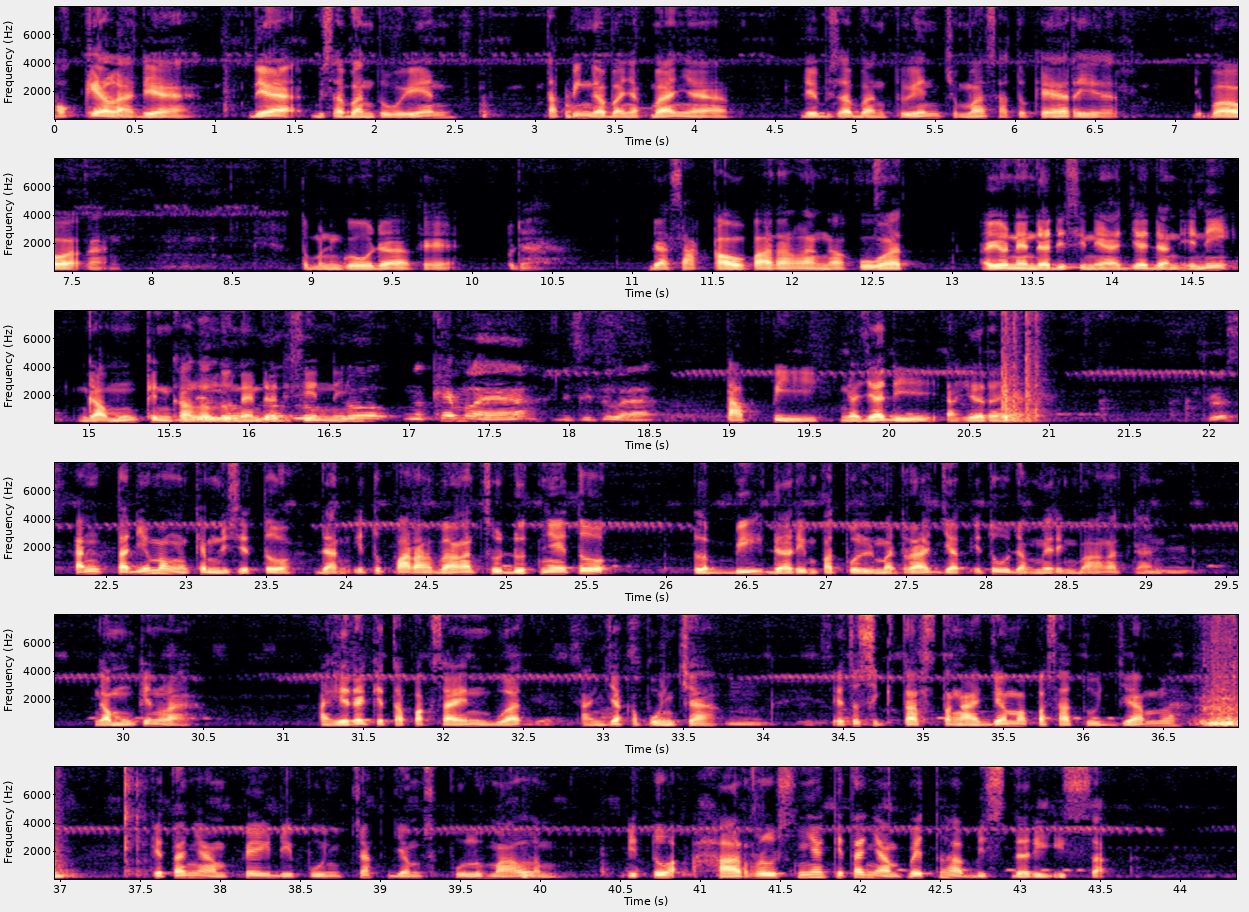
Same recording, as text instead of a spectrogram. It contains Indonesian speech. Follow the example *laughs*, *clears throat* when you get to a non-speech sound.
oke lah dia. Dia bisa bantuin tapi nggak banyak-banyak. Dia bisa bantuin cuma satu carrier dibawa kan. Temen gue udah kayak udah udah sakau parah lah nggak kuat. Ayo nenda di sini aja. Dan ini nggak mungkin kalau lu, nenda di sini. lu ngecamp lah ya di situ lah. Tapi nggak jadi akhirnya terus? Kan tadi mau ngecamp di situ dan itu parah banget sudutnya itu lebih dari 45 derajat itu udah miring banget kan. Hmm. nggak mungkin lah. Akhirnya kita paksain buat nanjak ke puncak. Hmm. itu sekitar setengah jam apa satu jam lah. Kita nyampe di puncak jam 10 malam. Itu harusnya kita nyampe tuh habis dari Isa.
